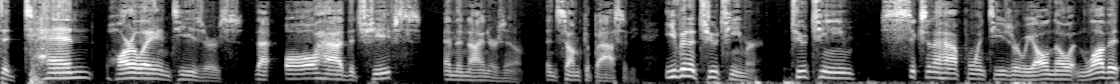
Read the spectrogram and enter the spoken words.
to ten parlay and teasers that all had the Chiefs and the Niners in them in some capacity. Even a two teamer, two team, six and a half point teaser. We all know it and love it.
